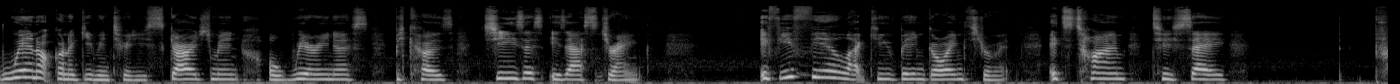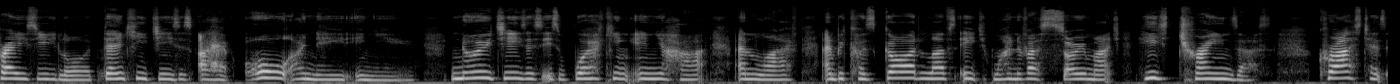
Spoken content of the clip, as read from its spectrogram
we're not going to give in to discouragement or weariness because Jesus is our strength if you feel like you've been going through it, it's time to say, Praise you, Lord. Thank you, Jesus. I have all I need in you. Know Jesus is working in your heart and life. And because God loves each one of us so much, He trains us. Christ has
